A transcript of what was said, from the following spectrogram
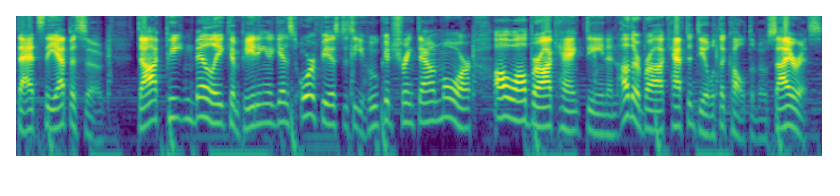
that's the episode. Doc, Pete, and Billy competing against Orpheus to see who could shrink down more, all while Brock, Hank, Dean, and other Brock have to deal with the cult of Osiris.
